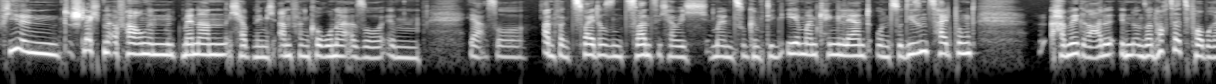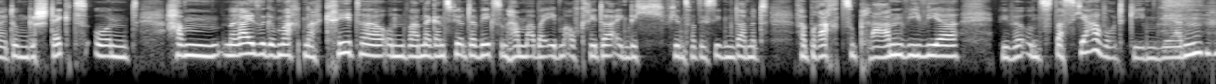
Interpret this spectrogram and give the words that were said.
vielen schlechten Erfahrungen mit Männern. Ich habe nämlich Anfang Corona, also im, ja, so Anfang 2020 habe ich meinen zukünftigen Ehemann kennengelernt und zu diesem Zeitpunkt haben wir gerade in unseren Hochzeitsvorbereitungen gesteckt und haben eine Reise gemacht nach Kreta und waren da ganz viel unterwegs und haben aber eben auf Kreta eigentlich 24-7 damit verbracht zu planen, wie wir, wie wir uns das Ja-Wort geben werden.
